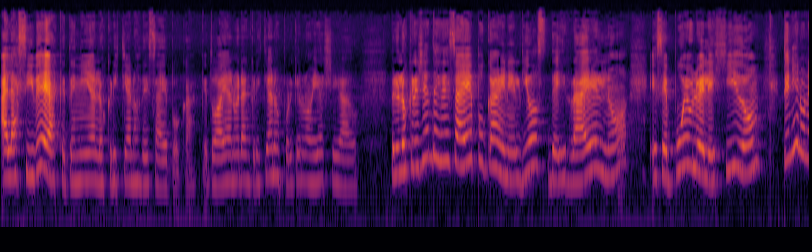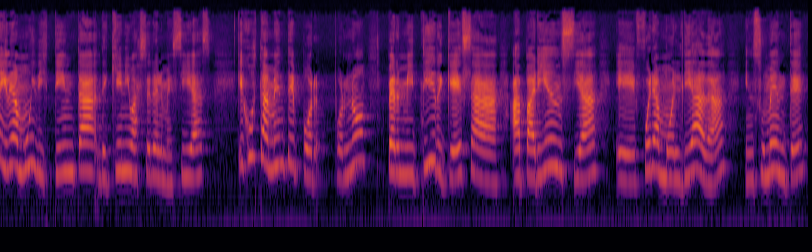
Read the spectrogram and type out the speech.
a las ideas que tenían los cristianos de esa época, que todavía no eran cristianos porque él no había llegado. Pero los creyentes de esa época en el Dios de Israel, ¿no? Ese pueblo elegido, tenían una idea muy distinta de quién iba a ser el Mesías, que justamente por, por no permitir que esa apariencia eh, fuera moldeada en su mente,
